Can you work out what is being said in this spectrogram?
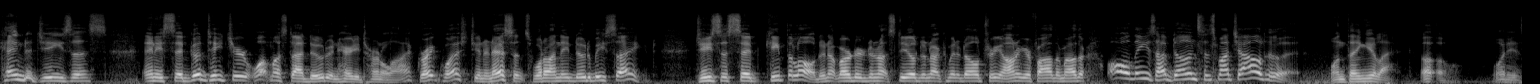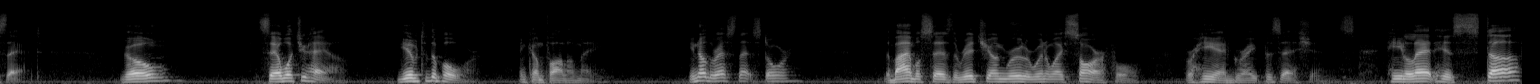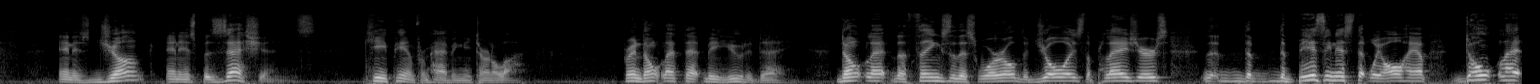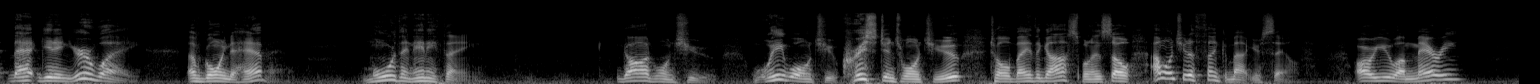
Came to Jesus and he said, Good teacher, what must I do to inherit eternal life? Great question. In essence, what do I need to do to be saved? Jesus said, Keep the law. Do not murder, do not steal, do not commit adultery, honor your father and mother. All these I've done since my childhood. One thing you lack. Uh oh. What is that? Go, sell what you have, give to the poor, and come follow me. You know the rest of that story? The Bible says the rich young ruler went away sorrowful, for he had great possessions. He let his stuff and his junk and his possessions keep him from having eternal life. Friend, don't let that be you today. Don't let the things of this world, the joys, the pleasures, the, the, the busyness that we all have, don't let that get in your way of going to heaven. More than anything, God wants you. We want you. Christians want you to obey the gospel. And so I want you to think about yourself. Are you a Mary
